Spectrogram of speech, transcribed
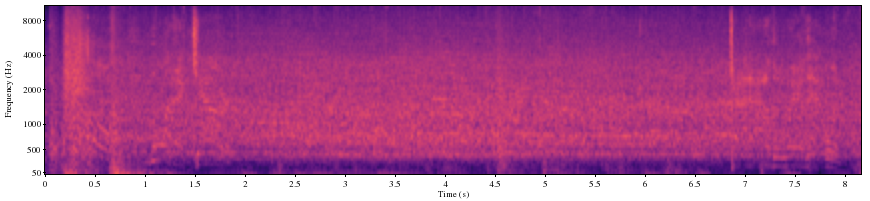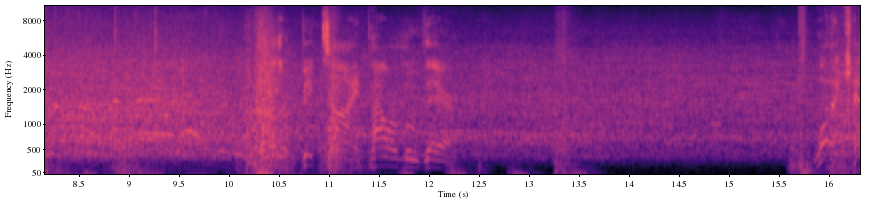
Oh, what a counter. Got out of the way of that one. Another big time power move there. What a counter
